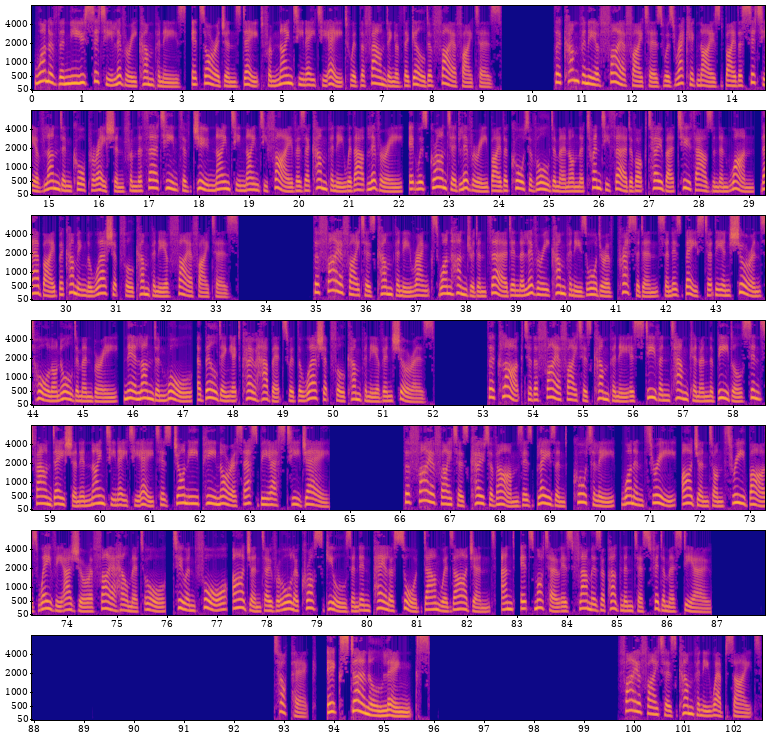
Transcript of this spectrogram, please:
One of the new city livery companies, its origins date from 1988 with the founding of the Guild of Firefighters. The Company of Firefighters was recognised by the City of London Corporation from 13 June 1995 as a company without livery. It was granted livery by the Court of Aldermen on 23 October 2001, thereby becoming the Worshipful Company of Firefighters. The Firefighters Company ranks 103rd in the Livery Company's order of precedence and is based at the Insurance Hall on Aldermanbury, near London Wall, a building it cohabits with the Worshipful Company of Insurers. The clerk to the Firefighters Company is Stephen Tamkin and the Beadle since foundation in 1988 is John E. P. Norris SBSTJ. The firefighter's coat of arms is blazoned, quarterly, 1 and 3, argent on 3 bars wavy azure a fire helmet or, 2 and 4, argent over all a cross gules and in pale a sword downwards argent, and, its motto is Flammas oppugnantis fidemus Deo. External links Firefighters Company website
